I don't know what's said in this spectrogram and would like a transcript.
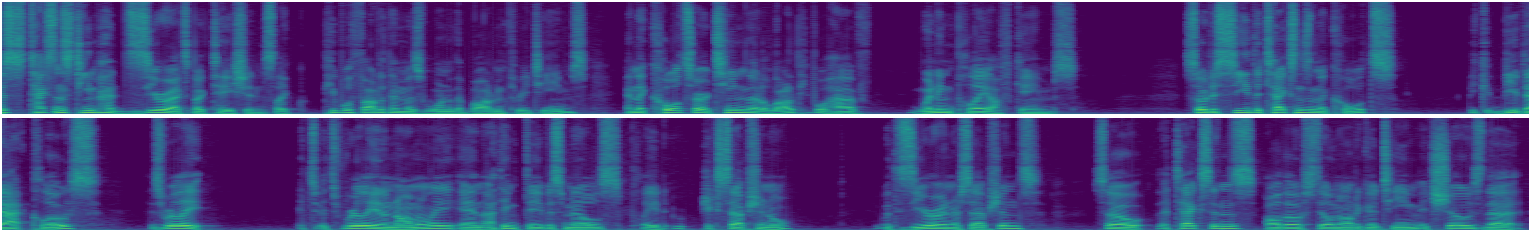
this Texans team had zero expectations. Like people thought of them as one of the bottom three teams, and the Colts are a team that a lot of people have winning playoff games. So to see the Texans and the Colts be, be that close is really, it's it's really an anomaly. And I think Davis Mills played exceptional with zero interceptions. So the Texans, although still not a good team, it shows that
